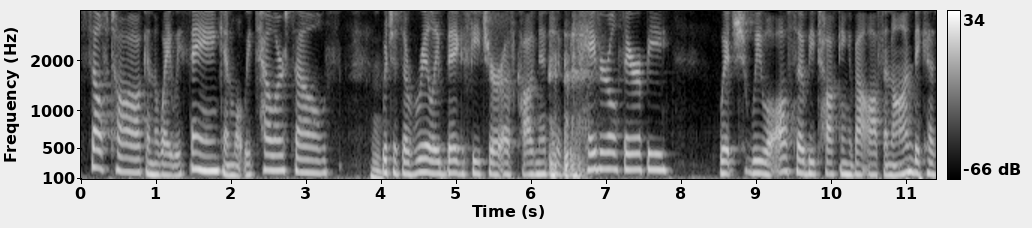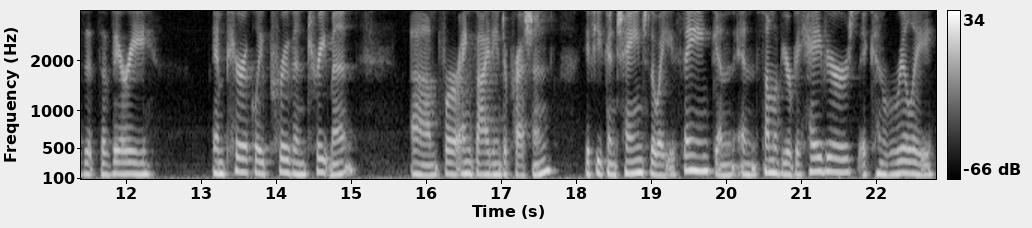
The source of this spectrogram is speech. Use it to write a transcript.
self talk and the way we think and what we tell ourselves, Hmm. which is a really big feature of cognitive behavioral therapy, which we will also be talking about off and on because it's a very empirically proven treatment um, for anxiety and depression. If you can change the way you think and, and some of your behaviors, it can really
